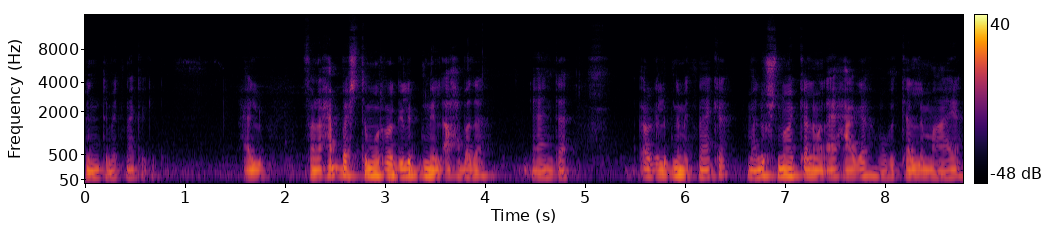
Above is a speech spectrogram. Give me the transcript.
بنت متنكة كده. حلو. فأنا حابب اشتم الراجل ابن الأحبة ده. يعني انت راجل ابن متناكة ملوش إن هو يتكلم على أي حاجة وبيتكلم معايا.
